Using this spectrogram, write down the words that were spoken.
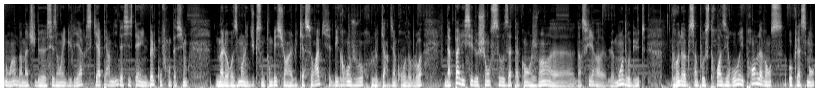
loin d'un match de saison régulière, ce qui a permis d'assister à une belle confrontation. Malheureusement, les Ducs sont tombés sur un Lucas Sora qui fait des grands jours. Le gardien grenoblois n'a pas laissé de chance aux attaquants angevins euh, d'inscrire euh, le moindre but. Grenoble s'impose 3-0 et prend l'avance au classement.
